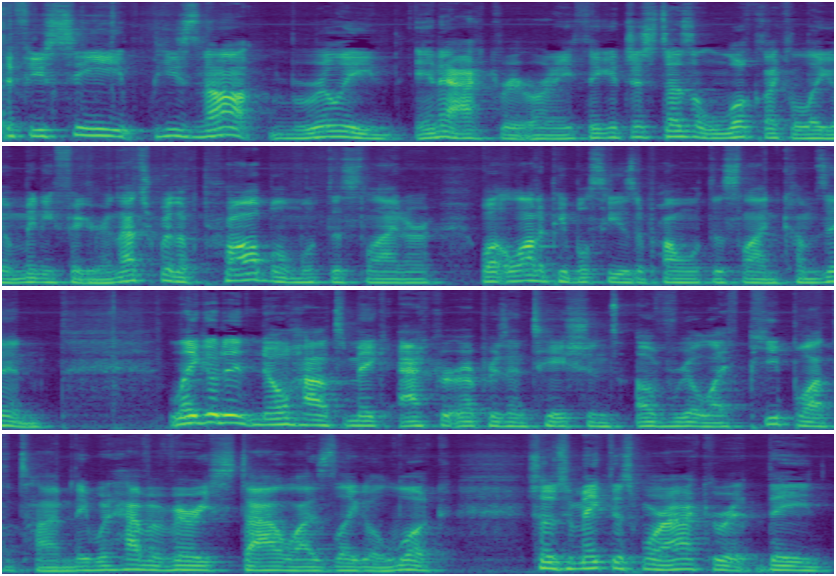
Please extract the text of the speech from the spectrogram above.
If you see, he's not really inaccurate or anything. It just doesn't look like a LEGO minifigure. And that's where the problem with this line, or what a lot of people see as a problem with this line, comes in. LEGO didn't know how to make accurate representations of real life people at the time. They would have a very stylized LEGO look. So to make this more accurate, they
